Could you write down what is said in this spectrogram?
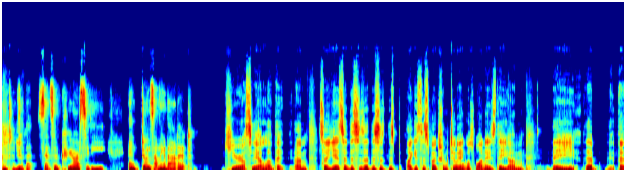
in terms yeah. of that sense of curiosity and doing something about it. Curiosity i love that. Um, so yeah so this is a this is this i guess this works from two angles. One is the um, the, the the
